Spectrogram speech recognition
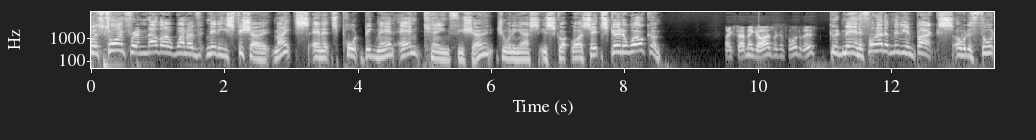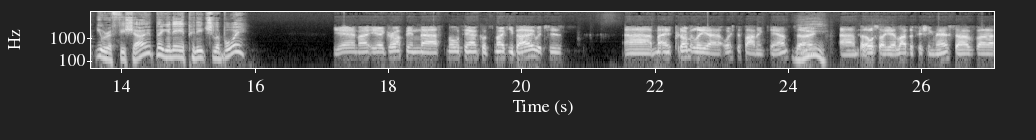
Well, it's time for another one of Nettie's Fisho mates, and it's Port Big Man and Keen Fisho. Joining us is Scott Lycett. Scooter, welcome. Thanks for having me, guys. Looking forward to this. Good man. If I had a million bucks, I would have thought you were a Fisho, being an Eyre Peninsula boy. Yeah, mate. Yeah, grew up in a small town called Smoky Bay, which is uh, predominantly a oyster farming town. So, Yeah. um, but also, yeah, love the fishing there. So I've uh,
